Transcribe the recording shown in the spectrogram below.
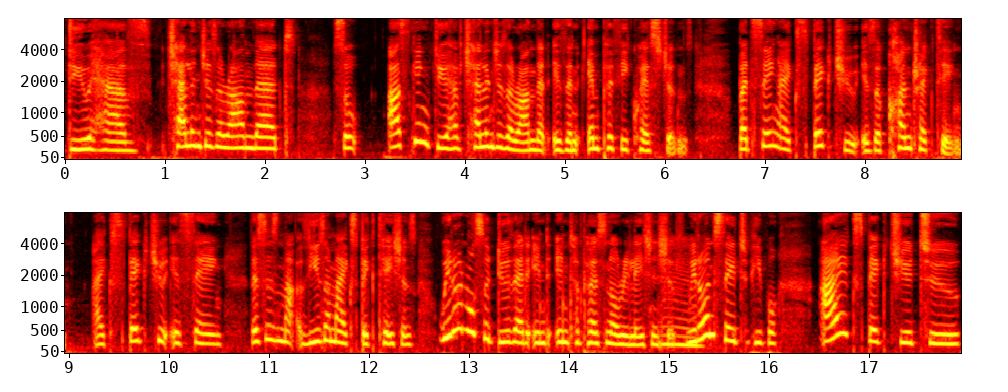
Do you have challenges around that? So asking, do you have challenges around that is an empathy question. But saying I expect you is a contracting. I expect you is saying this is my these are my expectations. We don't also do that in interpersonal relationships. Mm. We don't say to people, I expect you to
